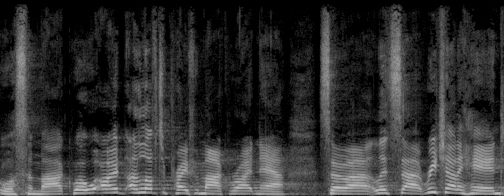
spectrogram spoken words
Awesome, Mark. Well, I'd, I'd love to pray for Mark right now. So uh, let's uh, reach out a hand,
